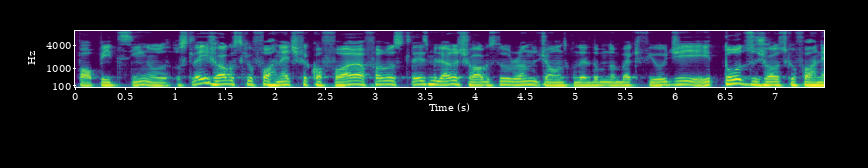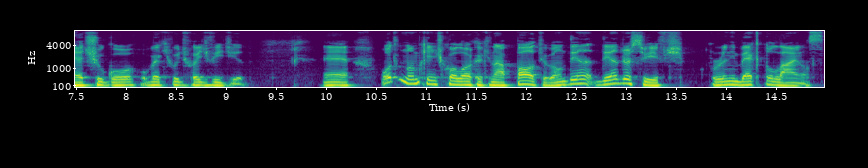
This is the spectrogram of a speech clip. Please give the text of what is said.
palpite, sim. Os, três jogos que o Fornette ficou fora foram os três melhores jogos do Ronald Jones, quando ele dominou o backfield. E todos os jogos que o Fornette jogou, o backfield foi dividido. É, outro nome que a gente coloca aqui na pauta é o DeAndre Swift, running back do Lions.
